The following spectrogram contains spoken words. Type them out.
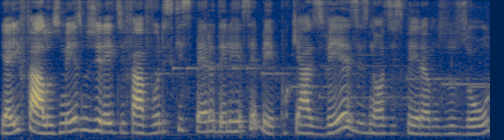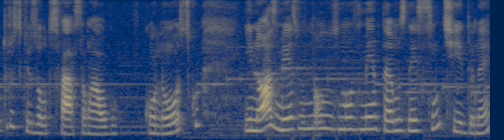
E aí fala os mesmos direitos e favores que espera dele receber, porque às vezes nós esperamos dos outros que os outros façam algo conosco e nós mesmos não nos movimentamos nesse sentido, né?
